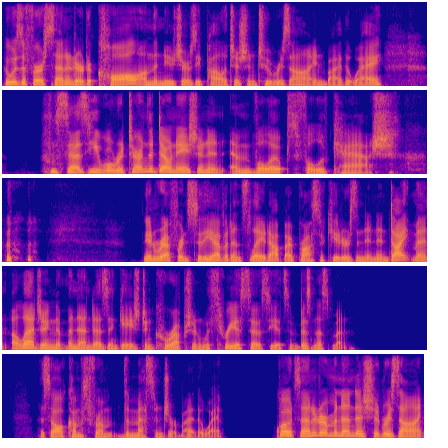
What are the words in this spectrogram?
who was the first senator to call on the New Jersey politician to resign, by the way, says he will return the donation in envelopes full of cash. in reference to the evidence laid out by prosecutors in an indictment alleging that Menendez engaged in corruption with three associates and businessmen. This all comes from The Messenger, by the way. Quote Senator Menendez should resign.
